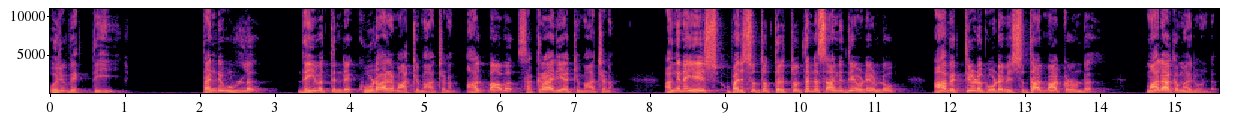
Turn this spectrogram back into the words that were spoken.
ഒരു വ്യക്തി തന്റെ ഉള്ള് ദൈവത്തിന്റെ കൂടാരമാക്കി മാറ്റണം. ആത്മാവ് സക്രാരിയാക്കി മാറ്റണം. അങ്ങനെ യേശു പരിശുദ്ധ തൃത്വത്തിന്റെ സാന്നിധ്യം എവിടെയുണ്ടോ? ആ വ്യക്തിയുടെ കൂടെ വിശുദ്ധാത്മാക്കളുണ്ട് മാലാക്കന്മാരുമുണ്ട്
